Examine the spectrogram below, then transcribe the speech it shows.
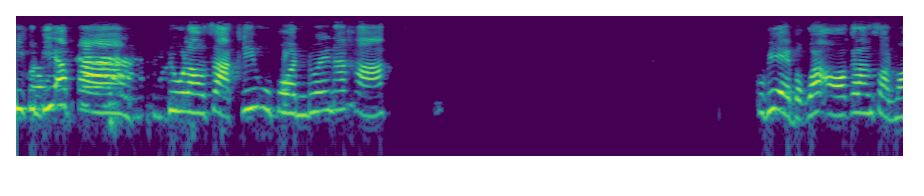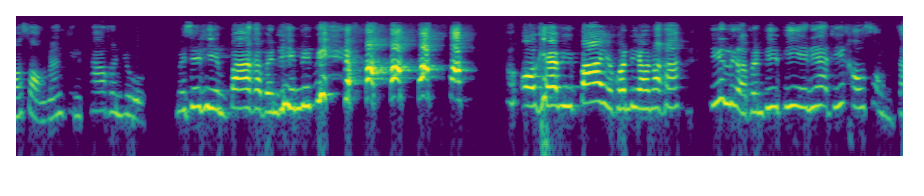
มีคุณพี่อาปางดูเราจากที่อุบลด้วยนะคะ ครูพี่เอกบอกว่าอ๋อกำลังสอนมสองนั่งกินข้าวกันอยู่ ไม่ใช่ทีมป้าค่ะเป็นทีมพี่พี่โอเคมีป้าอยู่คนเดียวนะคะ ที่เหลือเป็นพี่ๆเนี่ยที่เขาสนใจ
